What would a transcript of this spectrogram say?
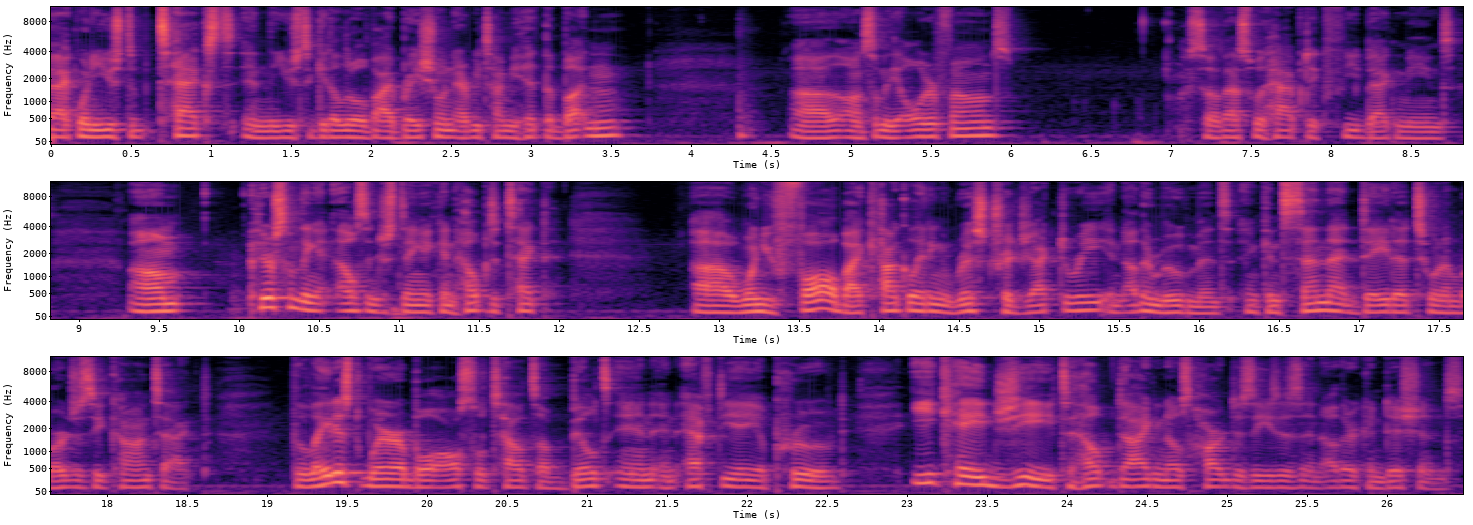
back when you used to text and you used to get a little vibration every time you hit the button uh, on some of the older phones. So that's what haptic feedback means. Um, here's something else interesting. It can help detect uh, when you fall by calculating wrist trajectory and other movements and can send that data to an emergency contact. The latest wearable also touts a built in and FDA approved EKG to help diagnose heart diseases and other conditions.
